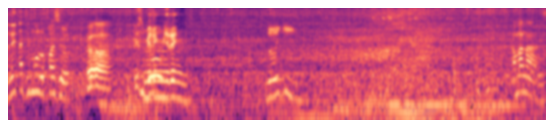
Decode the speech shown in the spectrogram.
Ini tadi mau lepas yo. Heeh. Wis miring-miring. Loh iki. Aman Nas.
